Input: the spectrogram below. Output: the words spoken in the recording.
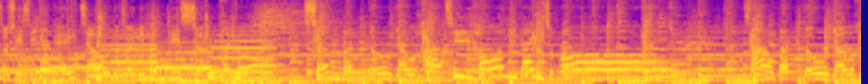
就算是一起走，到最尾不必想太多。想不到有下次，可以继续我。找不到有。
